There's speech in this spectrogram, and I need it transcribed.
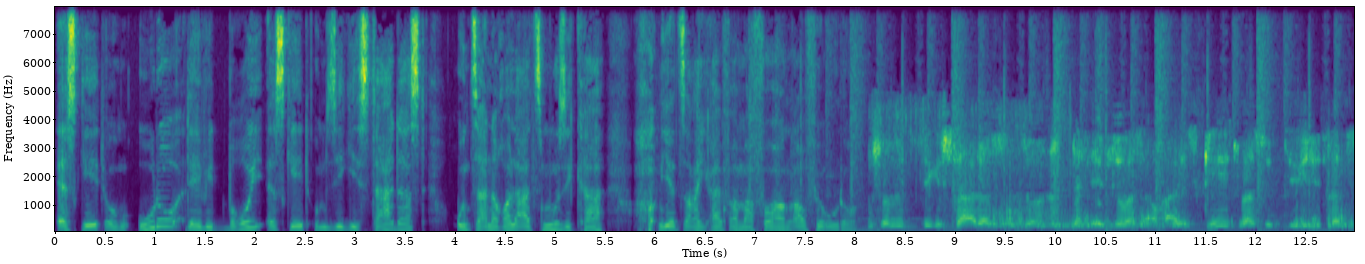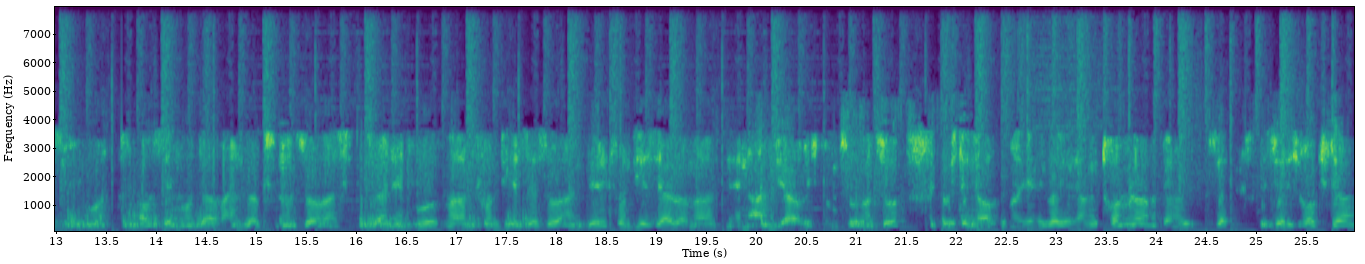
es geht um Udo, David Bowie, es geht um Ziggy Stardust und seine Rolle als Musiker. Und jetzt sage ich einfach mal Vorhang auf für Udo. so mit Stardust und so, ne? dass eben sowas auch alles geht, was die Figuren aussehen und da reinwachsen und sowas. So einen Entwurf machen von dir, so ein Bild von dir selber machen in einem Jahr Richtung so und so. Habe ich dann ja auch gemacht, ich war ja lange Trommler und dann habe ich gesagt, jetzt werde ich Rockstar.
